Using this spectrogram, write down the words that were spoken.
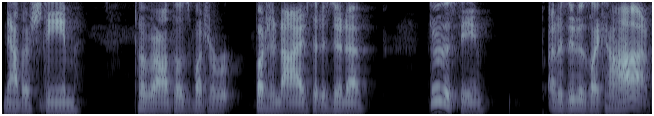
Now there's steam. Tobirama throws a bunch of bunch of knives at Izuna through the steam, and Izuna's like, "Haha,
